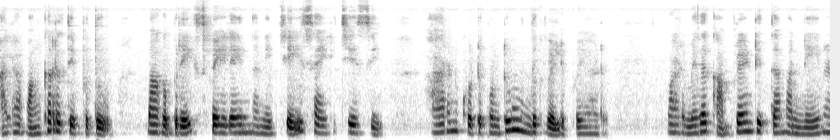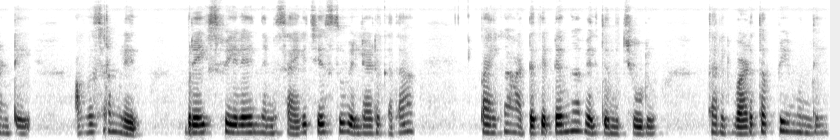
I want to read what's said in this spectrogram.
అలా వంకర తిప్పుతూ మాకు బ్రేక్స్ ఫెయిల్ అయిందని చేయి సైకి చేసి హారన్ కొట్టుకుంటూ ముందుకు వెళ్ళిపోయాడు. వాడి మీద కంప్లైంట్ ఇద్దామని నేనంటే అవసరం లేదు. బ్రేక్స్ ఫెయిల్ అయిందని సైగ చేస్తూ వెళ్ళాడు కదా? పైగా అడ్డదిడ్డంగా వెళ్తుంది చూడు. తనకి వాడి తప్పేముంది?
